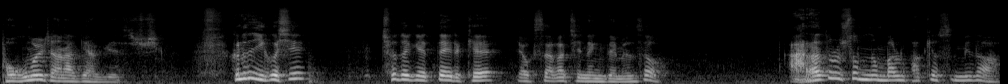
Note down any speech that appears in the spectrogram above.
복음을 전하게 하기 위해서 주신 거예요. 그런데 이것이 초대교회 때 이렇게 역사가 진행되면서 알아둘 수 없는 말로 바뀌었습니다.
